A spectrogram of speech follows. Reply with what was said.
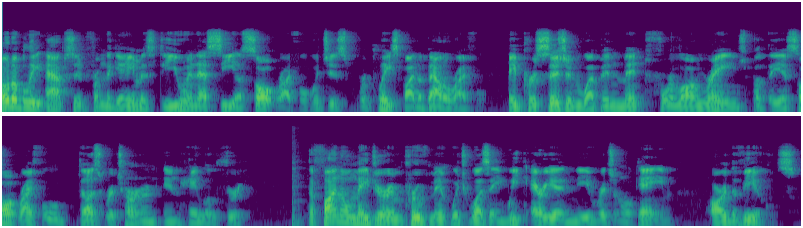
Notably absent from the game is the UNSC assault rifle, which is replaced by the battle rifle, a precision weapon meant for long range, but the assault rifle does return in Halo 3. The final major improvement, which was a weak area in the original game, are the vehicles.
